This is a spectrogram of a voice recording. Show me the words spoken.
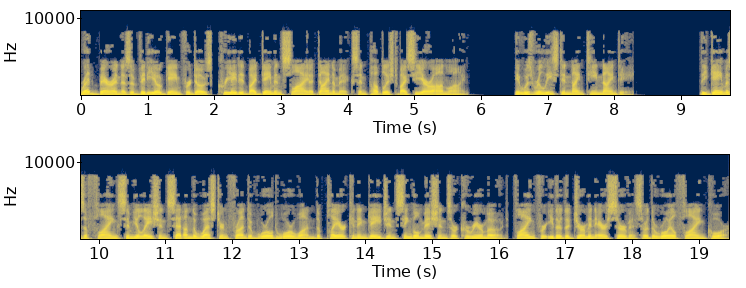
Red Baron is a video game for DOS, created by Damon Slye at Dynamix and published by Sierra Online. It was released in 1990. The game is a flying simulation set on the Western Front of World War I. The player can engage in single missions or career mode, flying for either the German Air Service or the Royal Flying Corps.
